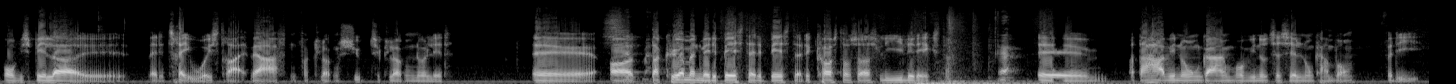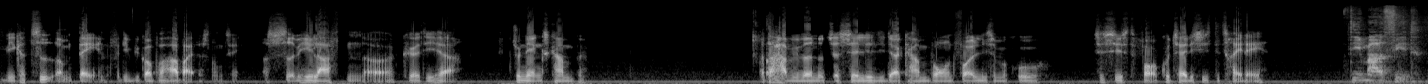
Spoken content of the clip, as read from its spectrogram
hvor vi spiller øh, hvad er det, tre uger i streg hver aften fra klokken 7 til klokken 01. Øh, og mand. der kører man med det bedste af det bedste, og det koster så også lige lidt ekstra. Ja. Øh, og der har vi nogle gange, hvor vi er nødt til at sælge nogle kampvogne, fordi vi ikke har tid om dagen, fordi vi går på arbejde og sådan nogle ting. Og så sidder vi hele aftenen og kører de her turneringskampe. Og der har vi været nødt til at sælge de der kampvogne for ligesom at kunne til sidst, for at kunne tage de sidste tre dage. Det er meget fedt.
